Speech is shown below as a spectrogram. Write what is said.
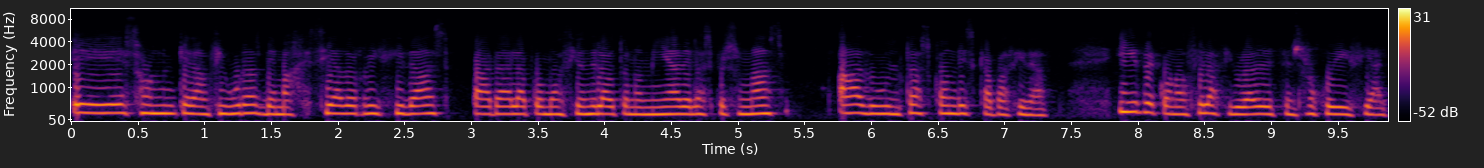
Eh, son, quedan figuras demasiado rígidas para la promoción de la autonomía de las personas adultas con discapacidad y reconoce la figura del defensor judicial.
